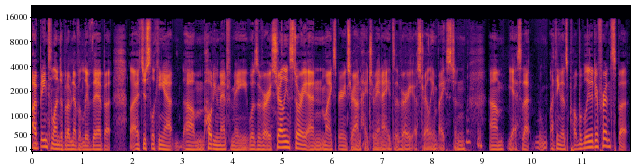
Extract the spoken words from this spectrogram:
I've been to London, but I've never lived there. But I was just looking at um, Holding the Man for me was a very Australian story, and my experience around HIV and AIDS are very Australian based. And Mm-hmm. um, yeah, so that I think that's probably the difference. But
